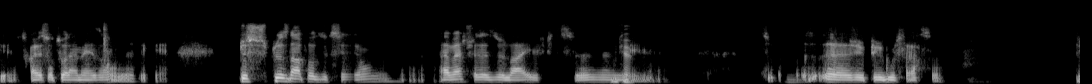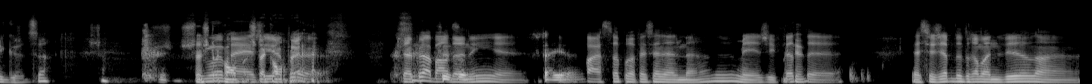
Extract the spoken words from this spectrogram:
je travaille surtout à la maison. là, fait que, plus, je suis plus dans la production. Avant, je faisais du live, tout ça. mais, euh, j'ai plus le goût de faire ça. C'est good, ça? Je, je te comprends. ben, je te j'ai un peu, comprends. euh, J'ai un peu abandonné euh, de faire ça professionnellement, là, mais j'ai fait euh, le cégep de Drummondville en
